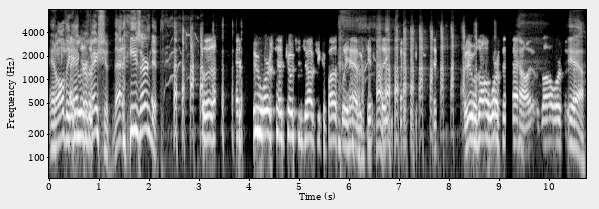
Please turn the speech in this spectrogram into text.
and all the hey, aggravation listen, that he's earned it. two worst head coaching jobs you could possibly have at Kent State, but it was all worth it. Now it was all worth it. Yeah. Now.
